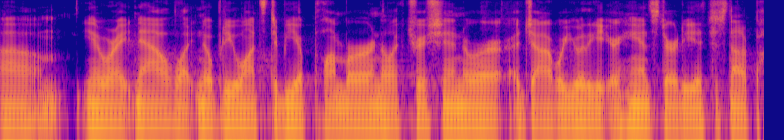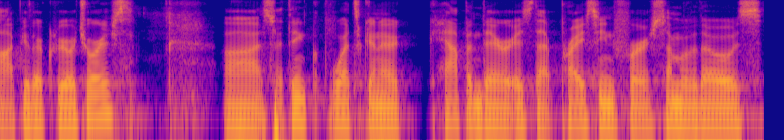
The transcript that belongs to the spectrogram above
Um, you know, right now, like nobody wants to be a plumber or an electrician or a job where you really get your hands dirty. It's just not a popular career choice. Uh, so I think what's going to happen there is that pricing for some of those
